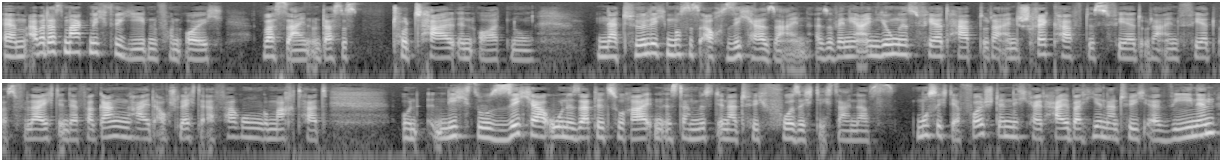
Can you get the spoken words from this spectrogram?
Ähm, aber das mag nicht für jeden von euch was sein und das ist total in Ordnung. Natürlich muss es auch sicher sein. Also wenn ihr ein junges Pferd habt oder ein schreckhaftes Pferd oder ein Pferd, was vielleicht in der Vergangenheit auch schlechte Erfahrungen gemacht hat und nicht so sicher ohne Sattel zu reiten ist, dann müsst ihr natürlich vorsichtig sein. Das muss ich der Vollständigkeit halber hier natürlich erwähnen,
